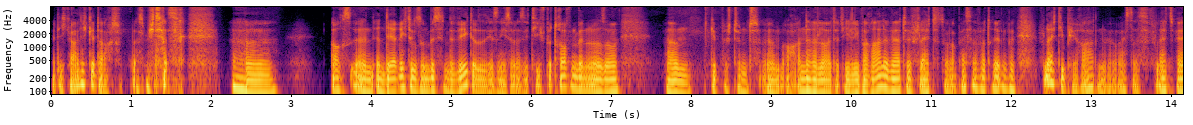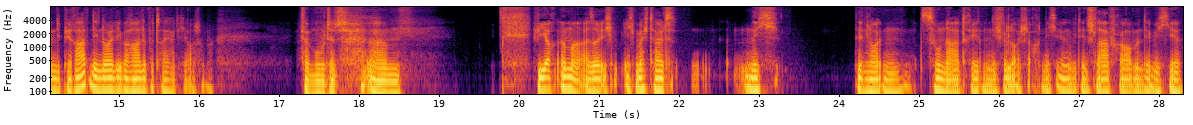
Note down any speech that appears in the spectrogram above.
Hätte ich gar nicht gedacht, dass mich das äh, auch in, in, der Richtung so ein bisschen bewegt. Also es ist jetzt nicht so, dass ich tief betroffen bin oder so. Ähm, gibt bestimmt ähm, auch andere Leute, die liberale Werte vielleicht sogar besser vertreten können. Vielleicht die Piraten, wer weiß das. Vielleicht werden die Piraten die neue liberale Partei, hatte ich auch schon mal vermutet. Ähm, wie auch immer. Also ich, ich möchte halt nicht den Leuten zu nahe treten. Ich will euch auch nicht irgendwie den Schlafraum, in dem ich hier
